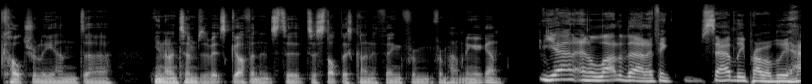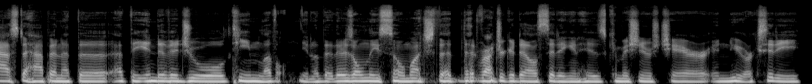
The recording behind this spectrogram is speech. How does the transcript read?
culturally and uh, you know in terms of its governance to to stop this kind of thing from from happening again. Yeah, and a lot of that I think sadly probably has to happen at the at the individual team level. You know, there's only so much that that Roger Goodell sitting in his commissioner's chair in New York City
